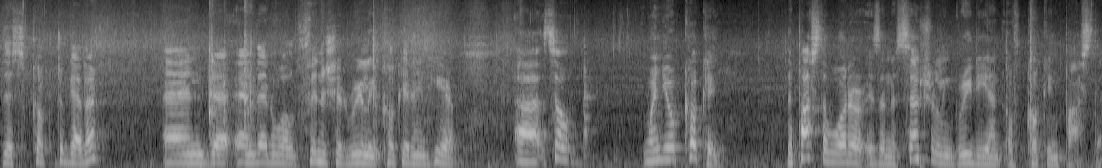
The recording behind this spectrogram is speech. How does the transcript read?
this cook together. And, uh, and then we'll finish it, really cook it in here. Uh, so when you're cooking, the pasta water is an essential ingredient of cooking pasta.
